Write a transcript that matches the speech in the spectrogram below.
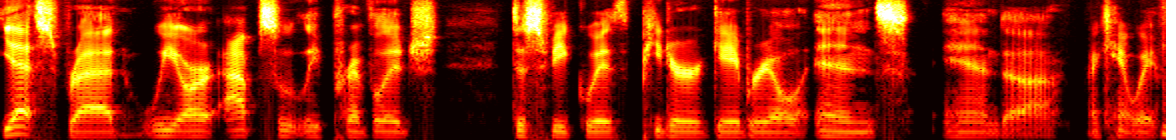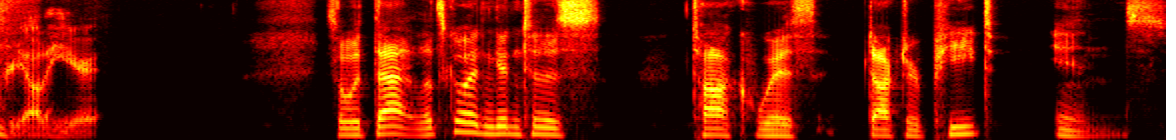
yes brad we are absolutely privileged to speak with peter gabriel enns and uh i can't wait for y'all to hear it So with that, let's go ahead and get into this talk with Dr. Pete Enns.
